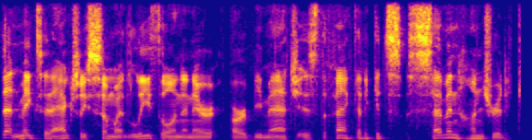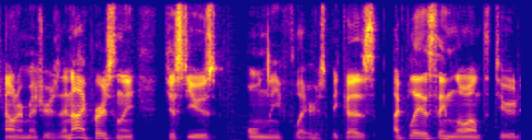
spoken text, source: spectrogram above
that makes it actually somewhat lethal in an Air RB match is the fact that it gets 700 countermeasures, and I personally just use only flares because I play this thing low altitude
